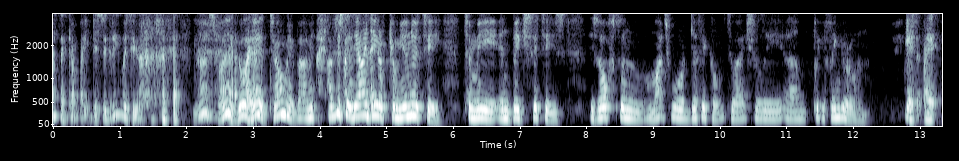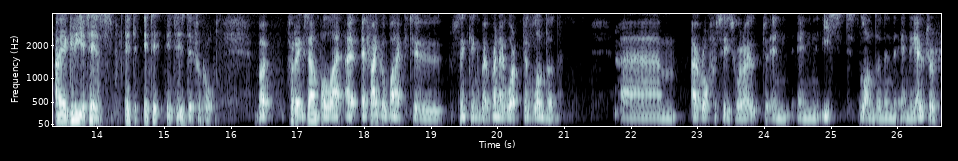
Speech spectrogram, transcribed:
I think I might disagree with you. That's fine. Go ahead. Tell me. But I mean, I'm just the idea of community to me in big cities is often much more difficult to actually um, put your finger on. Yes, I, I agree. It is. It, it it is difficult. But for example, I, I, if I go back to thinking about when I worked in London, um, our offices were out in, in East London, in, in the outer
